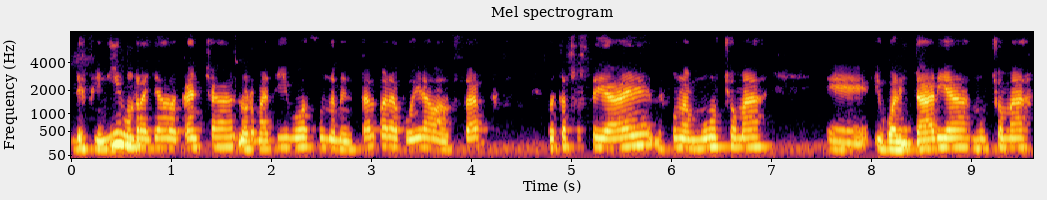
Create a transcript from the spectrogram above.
definir un rayado de cancha normativo es fundamental para poder avanzar nuestras sociedades de forma mucho más eh, igualitaria, mucho más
